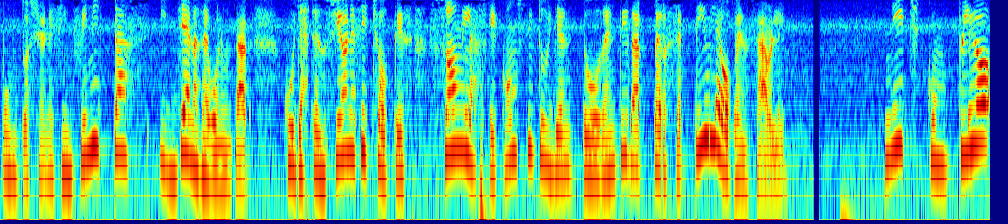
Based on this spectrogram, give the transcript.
puntuaciones infinitas y llenas de voluntad, cuyas tensiones y choques son las que constituyen toda entidad perceptible o pensable. Nietzsche cumplió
